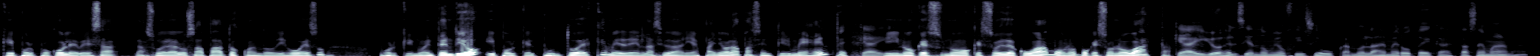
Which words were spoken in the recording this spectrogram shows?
que por poco le besa la suela de los zapatos cuando dijo eso, porque no entendió y porque el punto es que me den la ciudadanía española para sentirme gente ahí, y no que, no que soy de Coamo, ¿no? porque eso no basta. que ahí yo ejerciendo mi oficio, buscando en las hemerotecas esta semana,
